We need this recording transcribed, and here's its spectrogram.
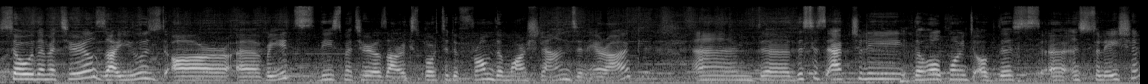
So the materials I used are uh, reeds. These materials are exported from the marshlands in Iraq. And uh, this is actually the whole point of this uh, installation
